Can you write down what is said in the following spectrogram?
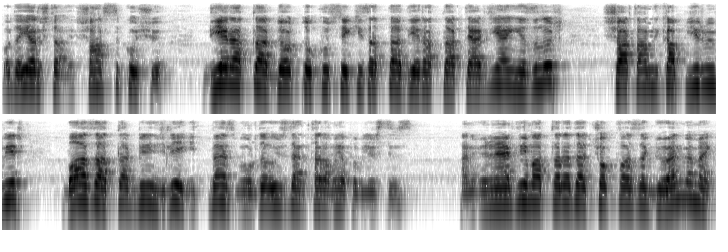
O da yarışta şanslı koşuyor. Diğer atlar 4, 9, 8 hatta diğer atlar tercihen yazılır. Şart handikap 21. Bazı atlar birinciliğe gitmez burada. O yüzden tarama yapabilirsiniz. Hani önerdiğim atlara da çok fazla güvenmemek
